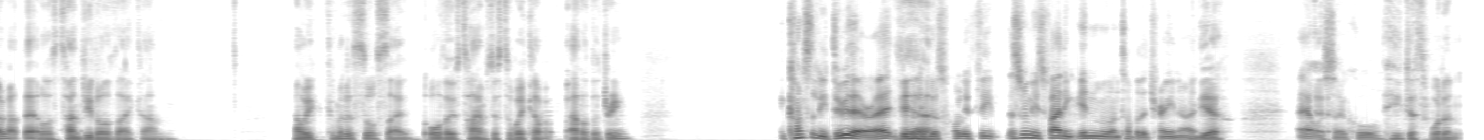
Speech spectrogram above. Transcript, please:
about that was tanjiro's like um how he committed suicide all those times just to wake up out of the dream You constantly do that, right? When Yeah. he goes falling asleep. That's when he's fighting Enmu on top of the train, right? yeah That was so cool. he just wouldn't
